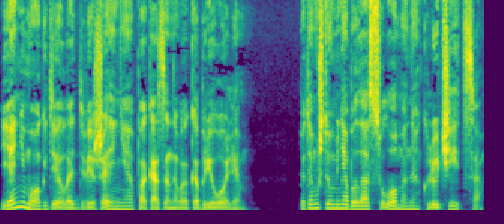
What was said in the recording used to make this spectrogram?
я не мог делать движения, показанного кабриолем, потому что у меня была сломана ключица.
